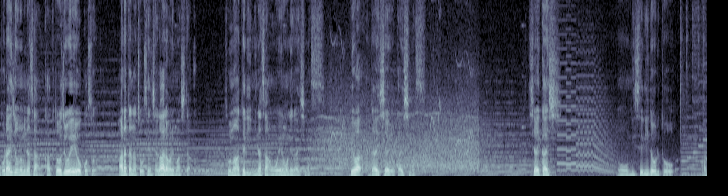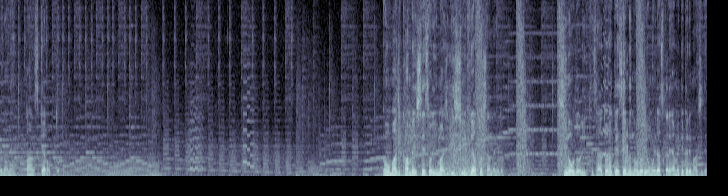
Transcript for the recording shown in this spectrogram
ご来場の皆さん、格闘場へようこそ。新たな挑戦者が現れました。そのあたり、皆さん応援をお願いします。では、第1試合を開始します。試合開始。おミステリードールと、あれだね、ダンスキャロット。おマジ勘弁して、そう、今一瞬ヒヤッとしたんだけど。死の踊りってさ、ドラクエ7の踊りを思い出すからやめてくれ、マジで。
